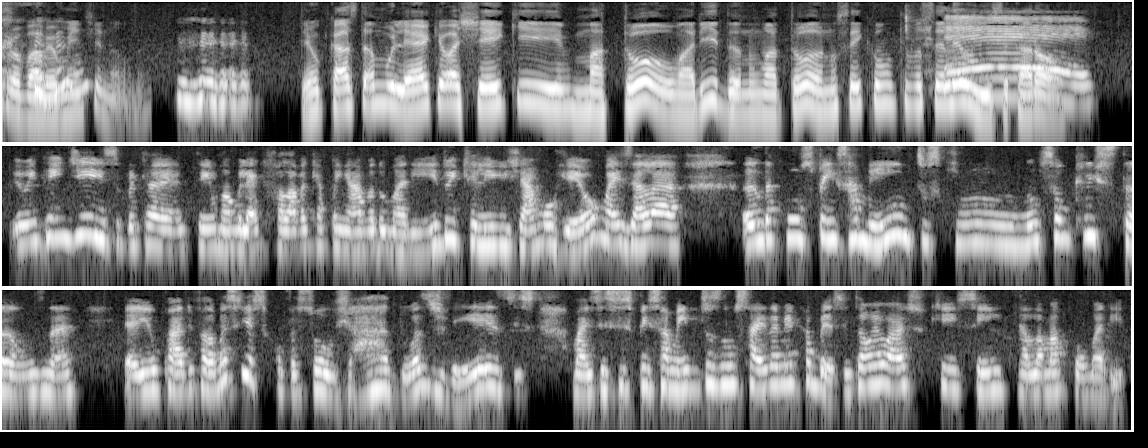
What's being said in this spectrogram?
Provavelmente não, né? Tem o caso da mulher que eu achei que matou o marido, não matou? Eu não sei como que você leu é... isso, Carol. Eu entendi isso, porque tem uma mulher que falava que apanhava do marido e que ele já morreu, mas ela anda com os pensamentos que não, não são cristãos, né? E aí o padre fala, mas você já se confessou já duas vezes, mas esses pensamentos não saem da minha cabeça. Então eu acho que sim, ela matou o marido.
